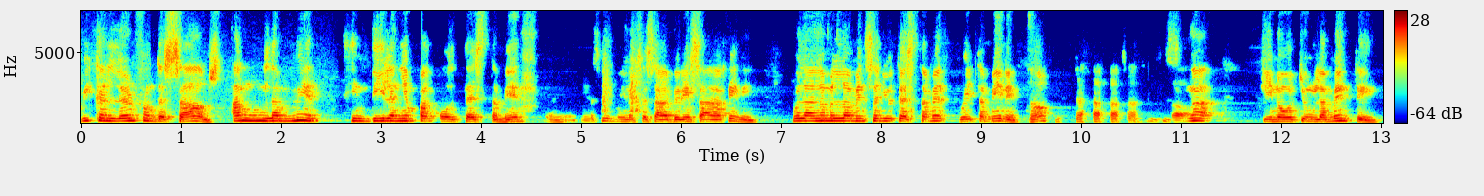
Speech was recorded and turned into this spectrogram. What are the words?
we can learn from the Psalms. Ang lament, hindi lang yung pang Old Testament. Eh, Kasi may nagsasabi rin sa akin eh, wala naman lament sa New Testament. Wait a minute, no? Oo. Nga, kinote yung lament eh.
